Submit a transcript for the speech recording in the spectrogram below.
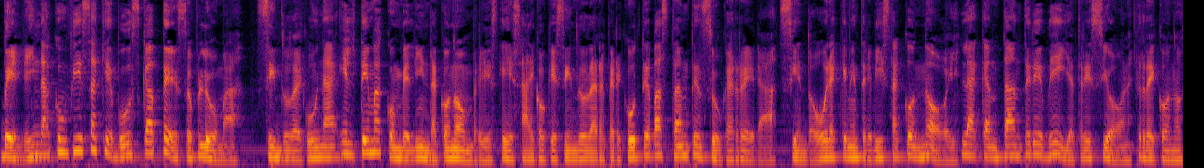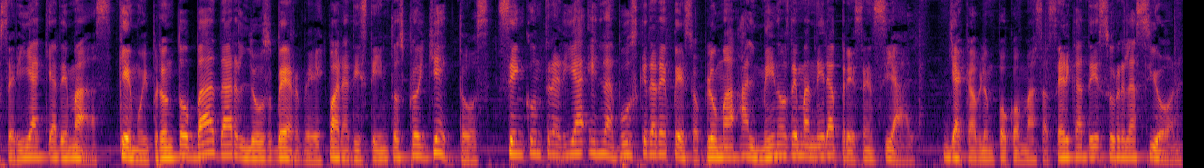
Belinda confiesa que busca peso pluma. Sin duda alguna, el tema con Belinda con hombres es algo que sin duda repercute bastante en su carrera, siendo ahora que en entrevista con Noy, la cantante de Bella Traición reconocería que además, que muy pronto va a dar luz verde para distintos proyectos, se encontraría en la búsqueda de peso pluma al menos de manera presencial ya que habla un poco más acerca de su relación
